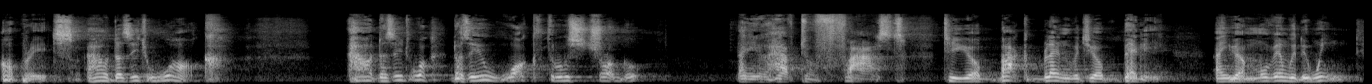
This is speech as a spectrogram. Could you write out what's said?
operates. How does it work? How does it work? Does it walk through struggle? That you have to fast till your back blend with your belly and you are moving with the wind.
